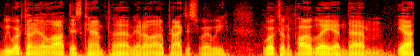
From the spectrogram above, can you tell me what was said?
we worked on it a lot this camp. Uh, we had a lot of practice where we worked on the power play, and um, yeah,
